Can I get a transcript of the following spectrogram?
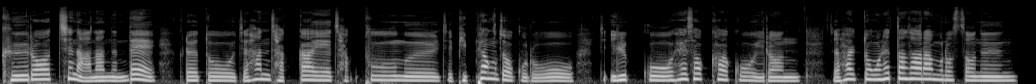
그렇진 않았는데 그래도 이제 한 작가의 작품을 이제 비평적으로 이제 읽고 해석하고 이런 이제 활동을 했던 사람으로서는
